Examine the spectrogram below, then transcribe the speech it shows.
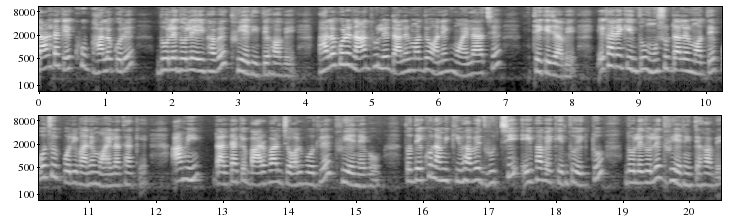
ডালটাকে খুব ভালো করে দোলে দোলে এইভাবে ধুয়ে নিতে হবে। ভালো করে না ধুলে ডালের মধ্যে অনেক ময়লা আছে। থেকে যাবে। এখানে কিন্তু মুসুর ডালের মধ্যে প্রচুর পরিমাণে ময়লা থাকে। আমি ডালটাকে বারবার জল বদলে ধুয়ে নেব। তো দেখুন আমি কীভাবে ধুচ্ছি, এইভাবে কিন্তু একটু দোলে দোলে ধুয়ে নিতে হবে।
